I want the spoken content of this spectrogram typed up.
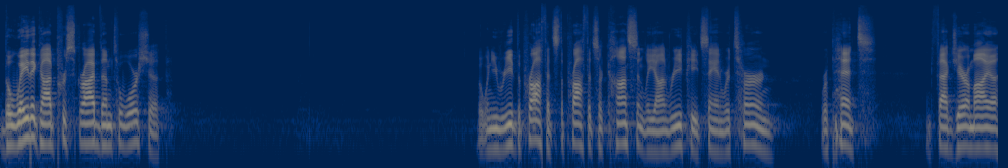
the way that God prescribed them to worship. But when you read the prophets, the prophets are constantly on repeat saying, Return, repent. In fact, Jeremiah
